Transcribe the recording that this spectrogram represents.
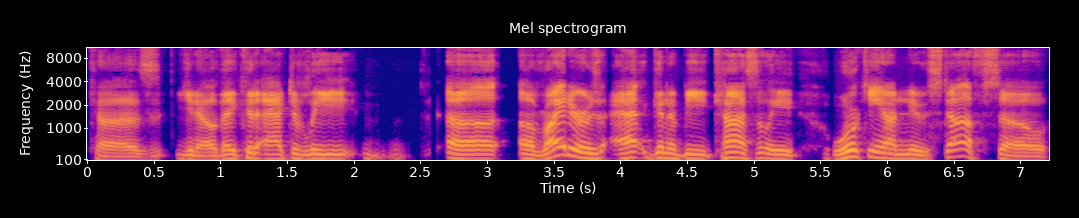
Because you know they could actively, uh, a writer is going to be constantly working on new stuff. So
